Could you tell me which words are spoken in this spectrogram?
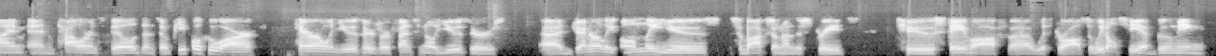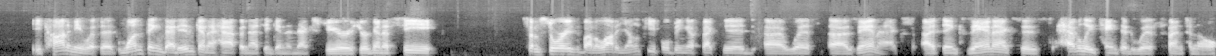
time and tolerance builds. And so people who are heroin users or fentanyl users uh, generally only use Suboxone on the streets to stave off uh, withdrawal. So we don't see a booming economy with it. One thing that is going to happen, I think, in the next year is you're going to see some stories about a lot of young people being affected uh, with uh, Xanax. I think Xanax is heavily tainted with fentanyl.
